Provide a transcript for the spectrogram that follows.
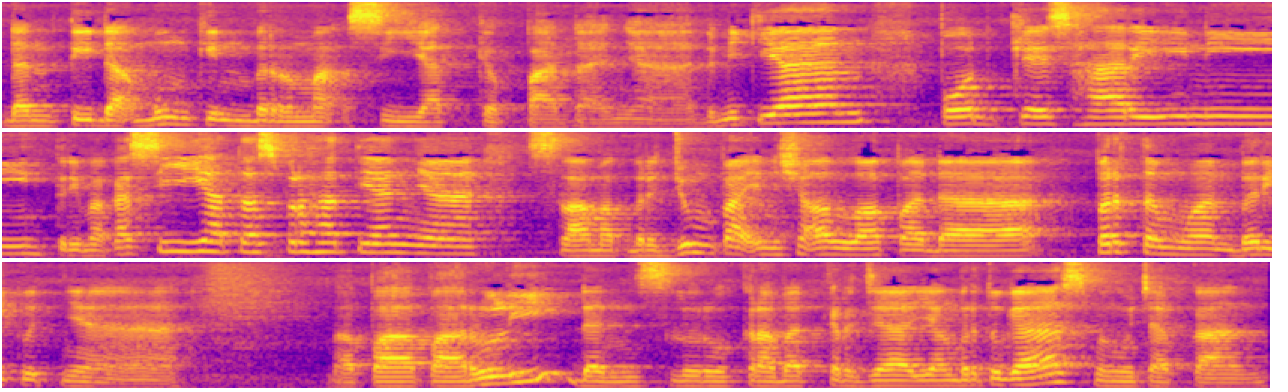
dan tidak mungkin bermaksiat kepadanya. Demikian podcast hari ini. Terima kasih atas perhatiannya. Selamat berjumpa insya Allah pada pertemuan berikutnya. Bapak Pak Ruli dan seluruh kerabat kerja yang bertugas mengucapkan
